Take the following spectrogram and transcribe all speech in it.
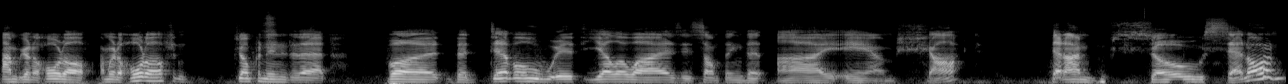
I'm gonna hold off. I'm gonna hold off and jumping into that. But the devil with yellow eyes is something that I am shocked that I'm so set on.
